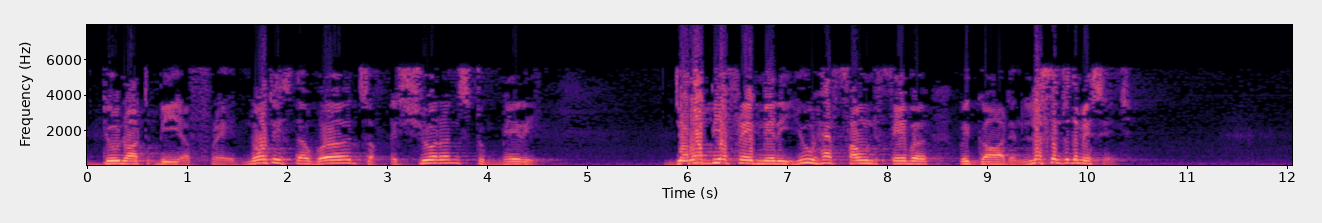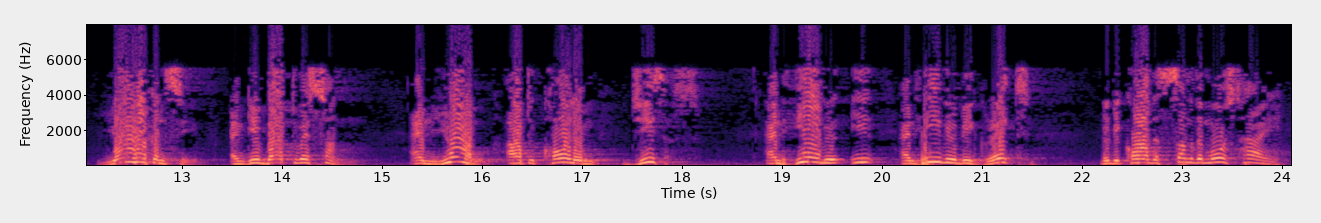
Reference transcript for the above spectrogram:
Hmm. do not be afraid. Notice the words of assurance to Mary. Do not be afraid, Mary. You have found favor with God. And listen to the message. You will conceive and give birth to a son. And you are to call him Jesus. And he will, and he will be great. Will be called the Son of the Most High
